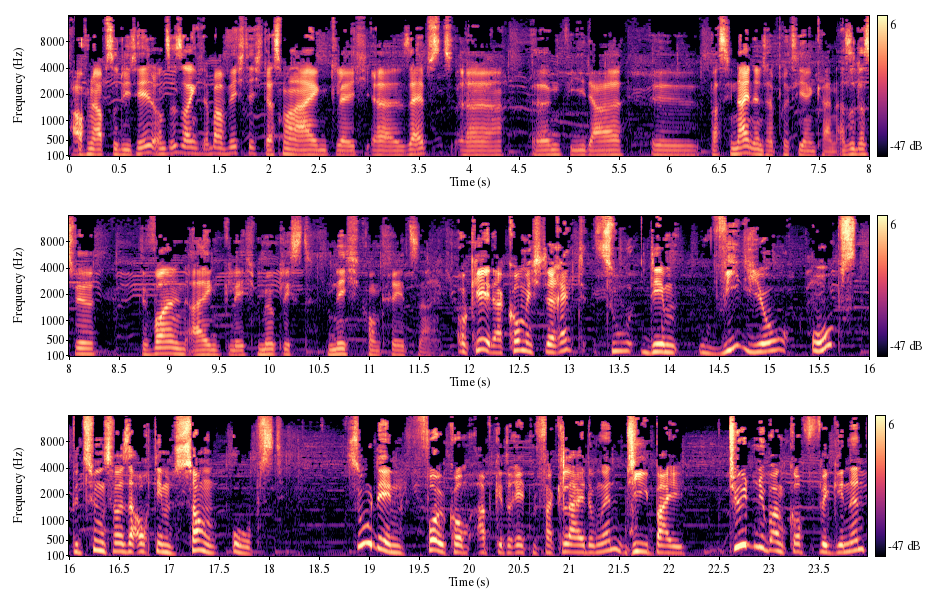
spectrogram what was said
auf eine Absurdität. Uns ist eigentlich aber wichtig, dass man eigentlich äh, selbst äh, irgendwie da äh, was hineininterpretieren kann. Also dass wir wir wollen eigentlich möglichst nicht konkret sein. Okay, da komme ich direkt zu dem Video Obst, beziehungsweise auch dem Song Obst. Zu den vollkommen abgedrehten Verkleidungen, die bei Tüten über den Kopf beginnen,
